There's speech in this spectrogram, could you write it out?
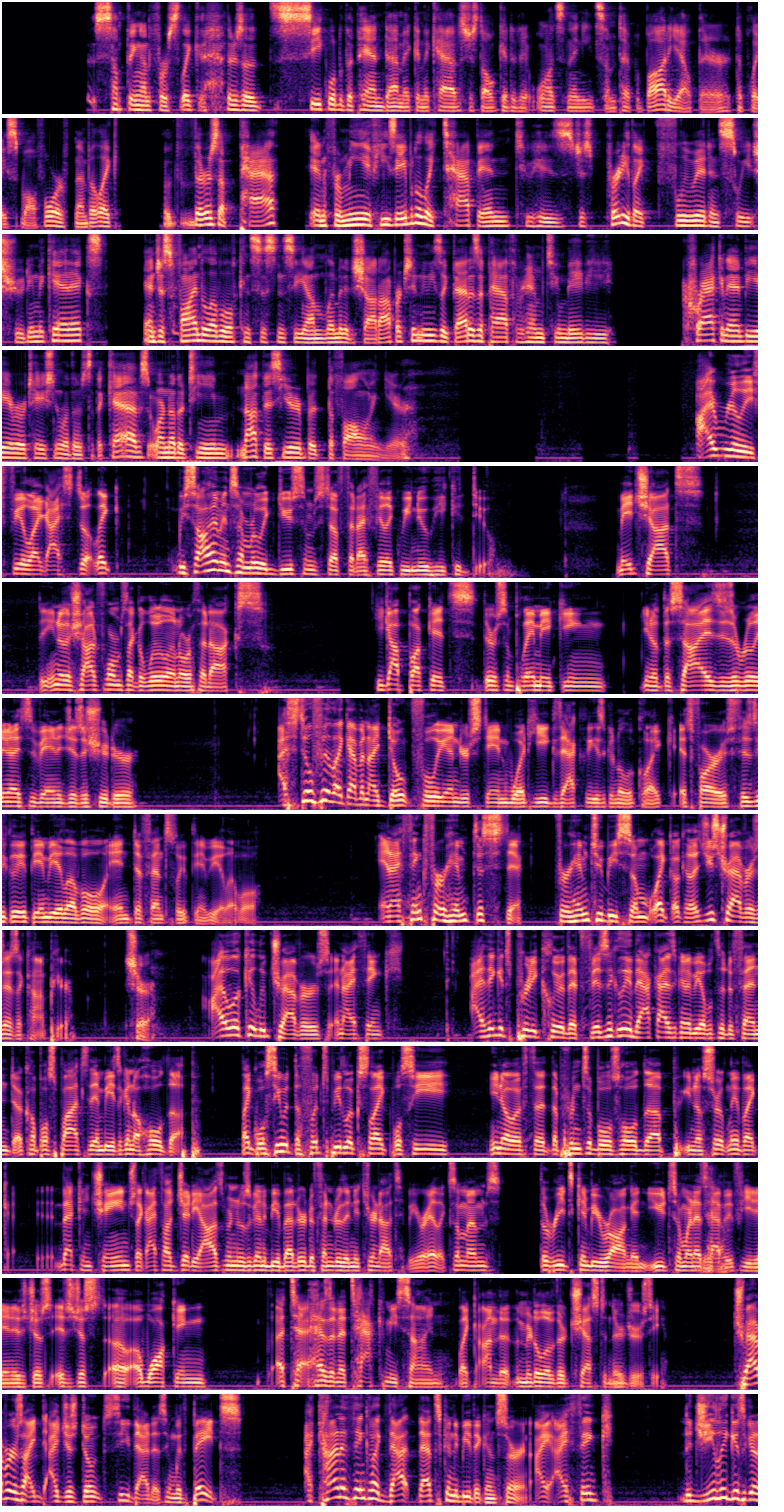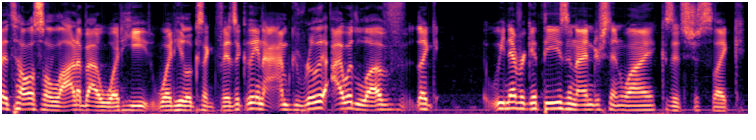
something first like there's a sequel to the pandemic and the Cavs just all get it at once and they need some type of body out there to play small forward for them. But like there's a path and for me if he's able to like tap into his just pretty like fluid and sweet shooting mechanics and just find a level of consistency on limited shot opportunities like that is a path for him to maybe crack an NBA rotation whether it's to the Cavs or another team not this year but the following year. I really feel like I still like we saw him in summer league do some stuff that I feel like we knew he could do. Made shots. You know, the shot form's like a little unorthodox. He got buckets. There's some playmaking. You know, the size is a really nice advantage as a shooter. I still feel like Evan, I don't fully understand what he exactly is going to look like as far as physically at the NBA level and defensively at the NBA level. And I think for him to stick, for him to be some like okay, let's use Travers as a comp here. Sure. I look at Luke Travers and I think I think it's pretty clear that physically that guy's going to be able to defend a couple spots. The NBA is going to hold up. Like we'll see what the foot speed looks like. We'll see, you know, if the the principles hold up. You know, certainly like that can change. Like I thought Cedi Osman was going to be a better defender than he turned out to be. Right? Like sometimes the reads can be wrong, and you someone has yeah. habit feet and is just is just a, a walking has an attack me sign like on the, the middle of their chest in their jersey. Travers, I, I just don't see that as him. With Bates, I kind of think like that that's going to be the concern. I, I think the G League is going to tell us a lot about what he what he looks like physically, and I, I'm really I would love like we never get these, and I understand why because it's just like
